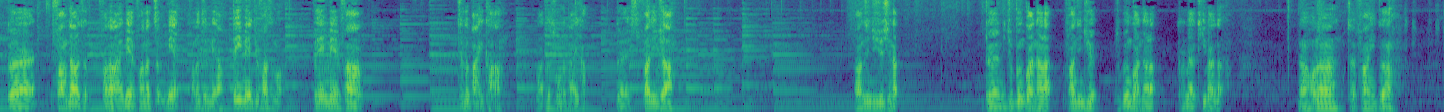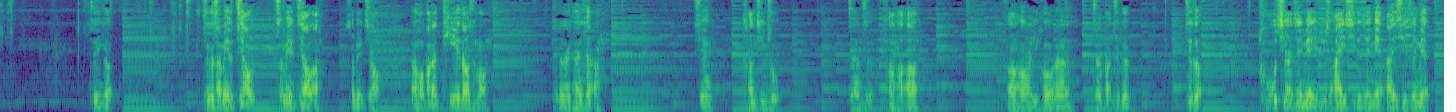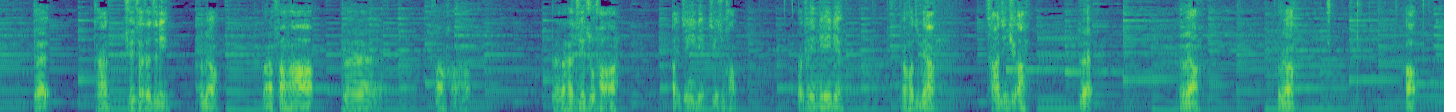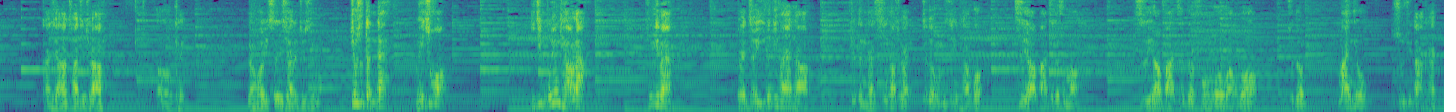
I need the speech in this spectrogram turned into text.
对，放到放到哪一面？放到正面，放到正面啊。背面就放什么？背面放这个白卡啊，马哥送的白卡，对，放进去啊。放进去就行了，对，你就不用管它了，放进去就不用管它了，看到没有 T 板的，然后呢，再放一个，这个，这个上面有胶，上面有胶啊，上面有胶，然后把它贴到什么？给大家看一下啊，先看清楚，这样子放好啊，放好了以后呢，再把这个这个凸起来这面，也就是 I 系的这面，I 系这面，对，看缺角在这里，看到没有？把它放好，对，放好，对，让它接触好啊，摆正一点，接触好，把这里捏一捏，然后怎么样？插进去啊，对，看到没有？看到没有？好，看一下啊，插进去啊，OK。然后你剩下的就是什么？就是等待，没错，已经不用调了，兄弟们。对，只有一个地方要调，就等待信号出来。这个我们之前调过，只要把这个什么，只要把这个蜂窝网络这个漫游数据打开，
